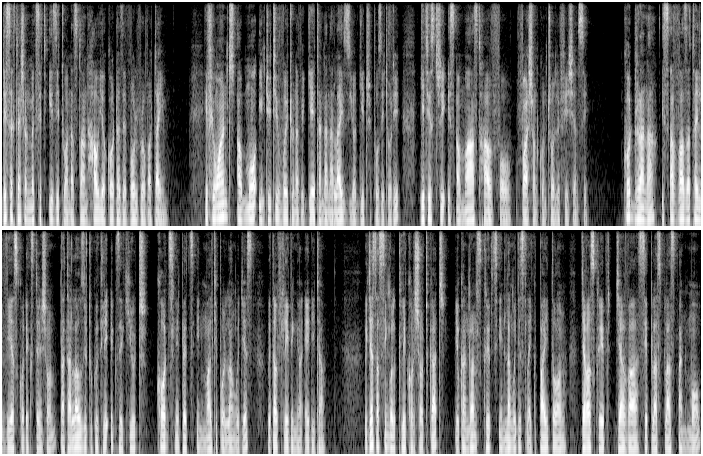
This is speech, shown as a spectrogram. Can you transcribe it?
this extension makes it easy to understand how your code has evolved over time. If you want a more intuitive way to navigate and analyze your Git repository, Git history is a must-have for version control efficiency. Code Runner is a versatile VS Code extension that allows you to quickly execute code snippets in multiple languages without leaving your editor. With just a single click or shortcut, you can run scripts in languages like Python, JavaScript, Java, C++, and more,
